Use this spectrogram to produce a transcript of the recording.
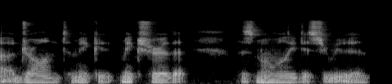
uh, drawn to make it make sure that it's normally distributed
